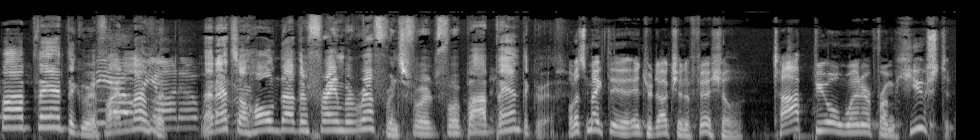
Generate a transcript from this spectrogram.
Bob Vandergriff. I love Rihanna, it. Now that's a whole other frame of reference for for Bob Vandergriff. Well, let's make the introduction official. Top fuel winner from Houston.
